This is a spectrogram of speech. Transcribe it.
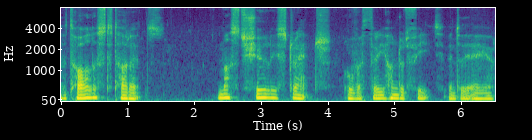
The tallest turrets must surely stretch over 300 feet into the air.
